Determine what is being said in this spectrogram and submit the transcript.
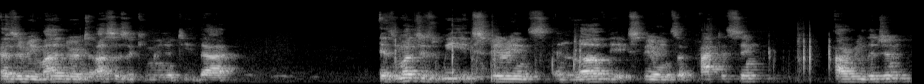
as a reminder to us as a community that as much as we experience and love the experience of practicing our religion,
